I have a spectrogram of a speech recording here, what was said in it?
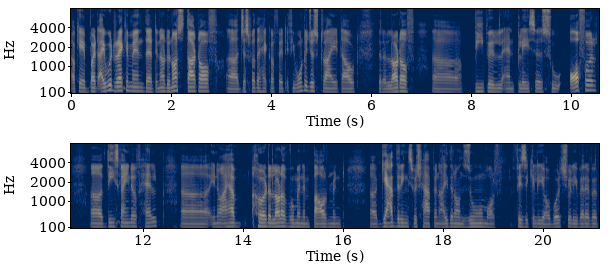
okay but i would recommend that you know do not start off uh, just for the heck of it. If you want to just try it out there are a lot of uh, people and places who offer uh, these kind of help. Uh, you know i have heard a lot of women empowerment uh, gatherings which happen either on zoom or physically or virtually wherever.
